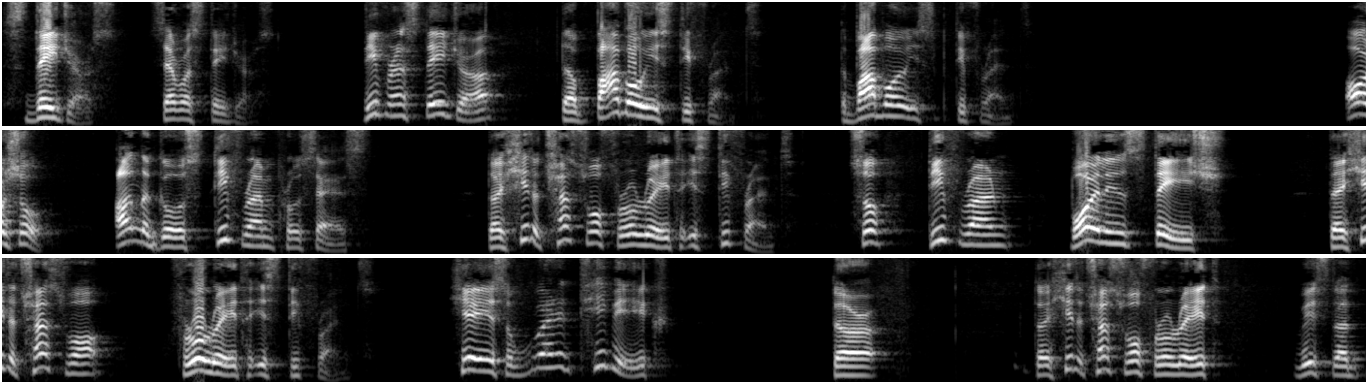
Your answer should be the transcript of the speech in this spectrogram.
stages, several stages. Different stages, the bubble is different. The bubble is different. Also, undergoes different process. The heat transfer flow rate is different. So different boiling stage, the heat transfer flow rate is different. Here is very typical the, the heat transfer flow rate with the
